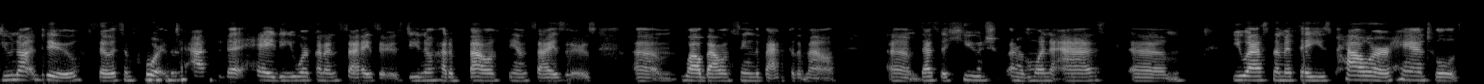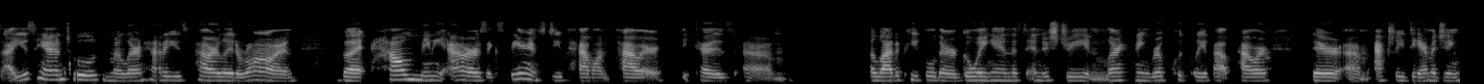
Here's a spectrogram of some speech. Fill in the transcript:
do not do. So it's important to ask the vet, hey, do you work on incisors? Do you know how to balance the incisors um, while balancing the back of the mouth? Um, that's a huge um, one to ask. Um, you ask them if they use power or hand tools. I use hand tools. I'm going to learn how to use power later on. But how many hours experience do you have on power? Because um, a lot of people that are going in this industry and learning real quickly about power, they're um, actually damaging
